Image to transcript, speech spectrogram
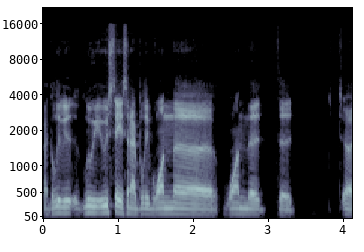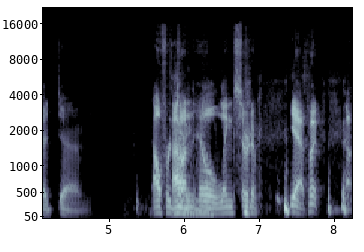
I believe Louis Oosthuizen, I believe, won the won the the uh, um, Alfred Dunhill link sort of. yeah, but uh,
